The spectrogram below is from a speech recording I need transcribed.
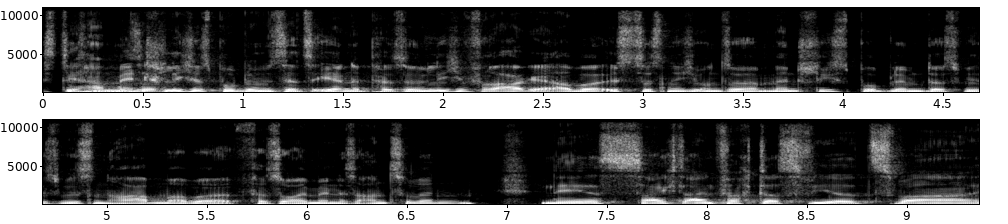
Ist das ein menschliches Problem? Das ist jetzt eher eine persönliche Frage, aber ist das nicht unser menschliches Problem, dass wir das Wissen haben, aber versäumen, es anzuwenden? Nee, es zeigt einfach, dass wir zwar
